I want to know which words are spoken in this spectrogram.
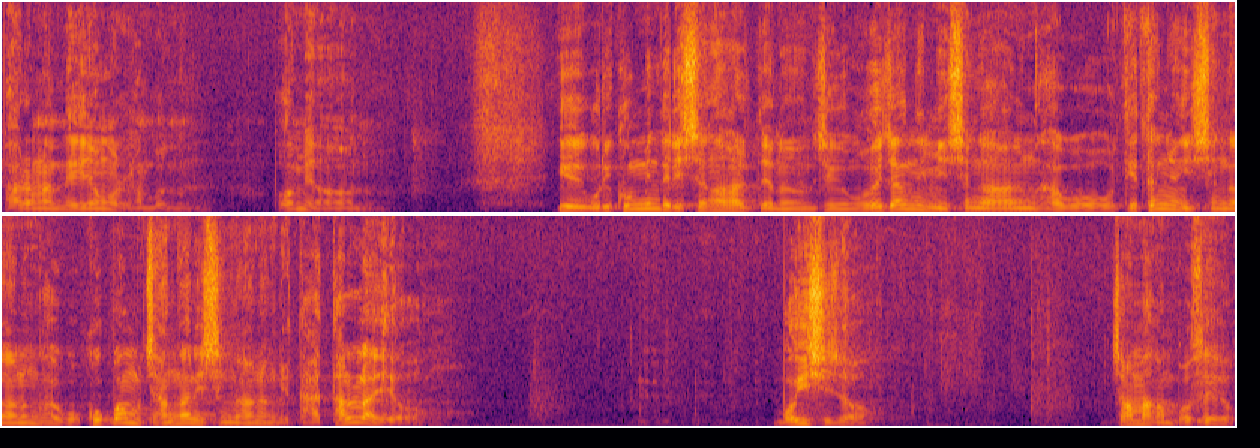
발언한 내용을 한번 보면 이 우리 국민들이 생각할 때는 지금 의장님이 생각하는 거하고 대통령이 생각하는 거하고 국방부 장관이 생각하는 게 다 달라요. 보이시죠? 자막 한번 보세요.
